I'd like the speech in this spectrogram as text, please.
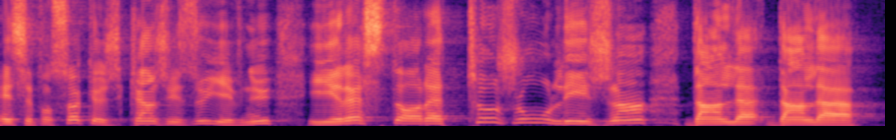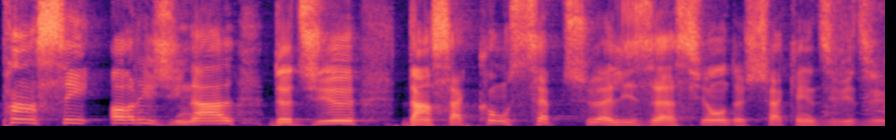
Et c'est pour ça que quand Jésus est venu, il restaurait toujours les gens dans la, dans la pensée originale de Dieu, dans sa conceptualisation de chaque individu.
